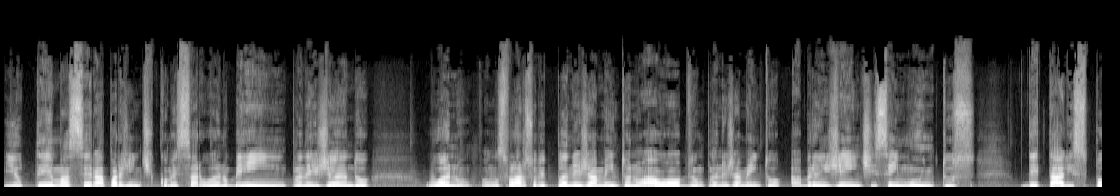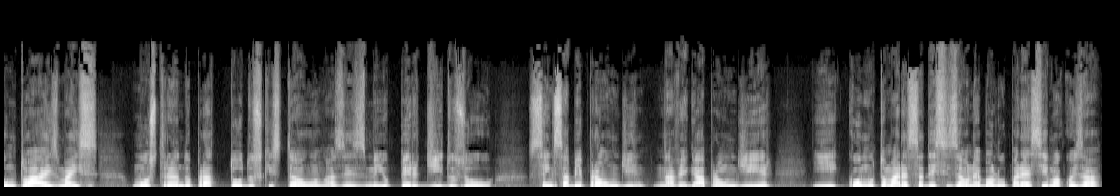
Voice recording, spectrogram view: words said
e o tema será para a gente começar o ano bem, planejando o ano. Vamos falar sobre planejamento anual, óbvio, um planejamento abrangente, sem muitos detalhes pontuais, mas mostrando para todos que estão às vezes meio perdidos ou sem saber para onde navegar, para onde ir e como tomar essa decisão, né, Balu? Parece uma coisa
